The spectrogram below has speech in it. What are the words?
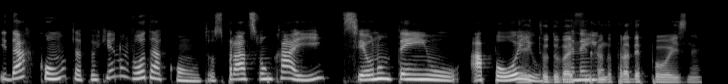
e dar conta, porque eu não vou dar conta. Os pratos vão cair se eu não tenho apoio. E tudo vai né, ficando nenhum... para depois, né?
